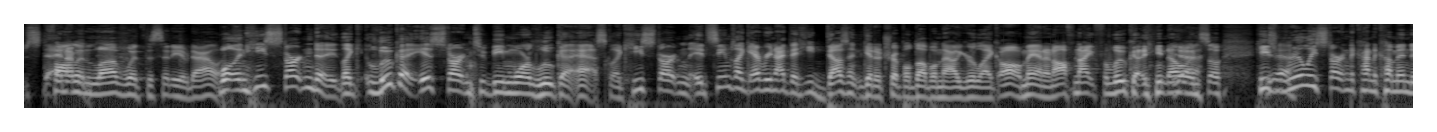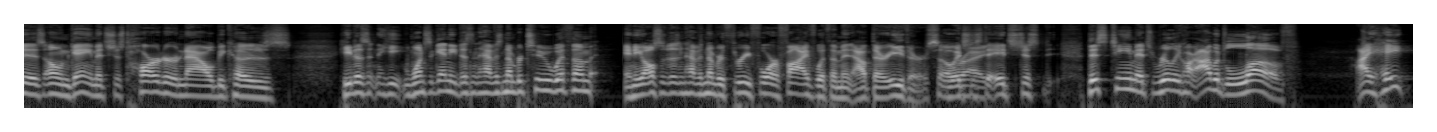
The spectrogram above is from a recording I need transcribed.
st- Fall I'm- in love with the city of Dallas. Well, and he's starting to like Luka is starting to be more Luka esque. Like he's starting. It seems like every night that he doesn't get a triple double now, you're like, oh man, an off night for Luka, you know. Yeah. And so he's Yeah. really starting to kind of come into his own game. It's just harder now because he doesn't. He once again he doesn't have his number two with him. And he also doesn't have his number three, four, or five with him in- out there either. So it's just it's just this team. It's really hard. I would love. I hate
